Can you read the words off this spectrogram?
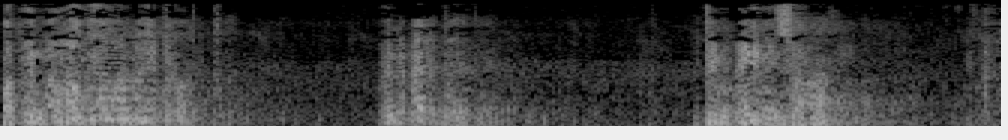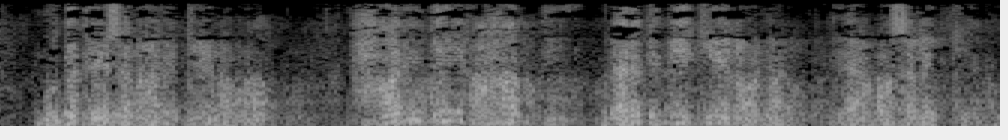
අපි නොමගියම හිටියොත් වෙන බැරිද? ඉතින් මේ නිසා බුද්ධ දේශනාවේ තියෙනවා හරි දේ අහද්දී වැරදි දේ කියනවා නම් එයා වසලෙක් කියනවා.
